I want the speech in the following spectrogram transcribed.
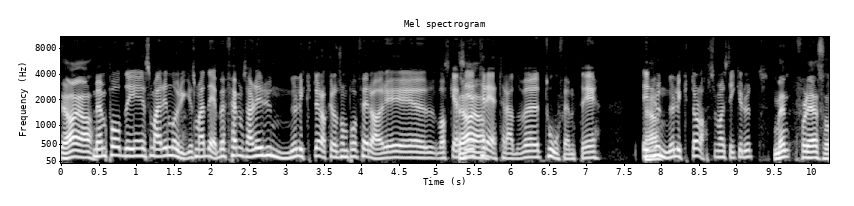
Ja. Men på de som er i Norge, som er DB5, så er det runde lykter, akkurat som på Ferrari hva skal jeg si, Ja, ja. 330, 250. Ja. Runde lykter, da, som man stikker ut. Men for det jeg, så,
